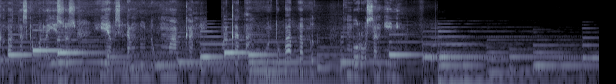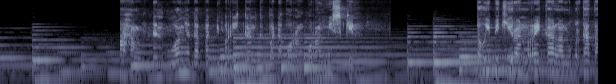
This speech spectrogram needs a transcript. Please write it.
ke atas kepala Yesus yang sedang duduk makan. Berkata, "Untuk apa pemborosan ini?" Dapat diberikan kepada orang-orang miskin. Tahui pikiran mereka lalu berkata,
